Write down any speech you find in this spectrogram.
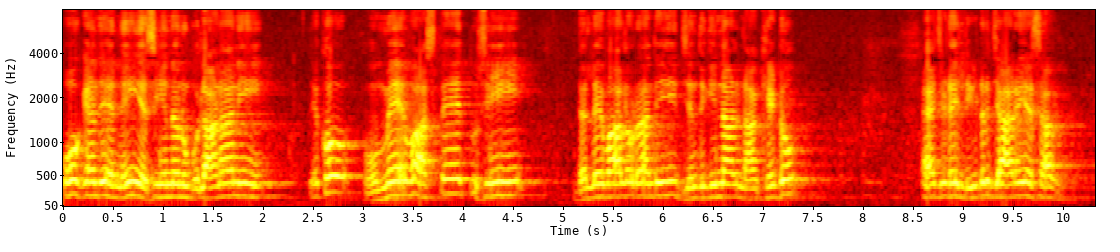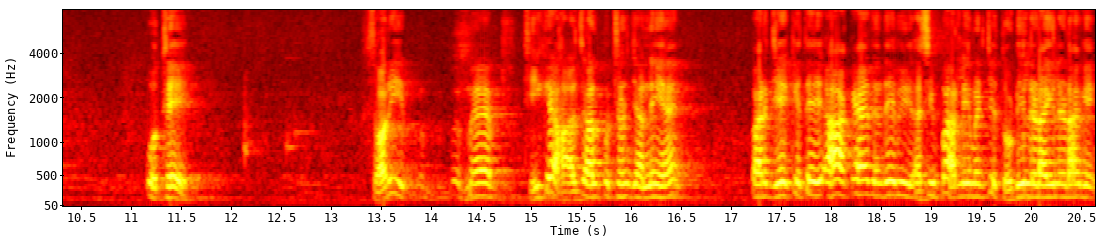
ਉਹ ਕਹਿੰਦੇ ਨਹੀਂ, ਅਸੀਂ ਇਹਨਾਂ ਨੂੰ ਬੁਲਾਣਾ ਨਹੀਂ। ਦੇਖੋ, ਹੋਮੇ ਵਾਸਤੇ ਤੁਸੀਂ ਡੱਲੇਵਾਲ ਹੋਰਾਂ ਦੀ ਜ਼ਿੰਦਗੀ ਨਾਲ ਨਾ ਖੇਡੋ। ਇਹ ਜਿਹੜੇ ਲੀਡਰ ਜਾ ਰਹੇ ਆ ਸਭ, ਉੱਥੇ। ਸੌਰੀ ਮੈਂ ਠੀਕ ਹੈ ਹਾਲ ਚਾਲ ਪੁੱਛਣ ਜਾਂਦੇ ਆ ਪਰ ਜੇ ਕਿਤੇ ਆਹ ਕਹਿ ਦਿੰਦੇ ਵੀ ਅਸੀਂ ਪਾਰਲੀਮੈਂਟ 'ਚ ਤੁਹਾਡੀ ਲੜਾਈ ਲੜਾਂਗੇ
